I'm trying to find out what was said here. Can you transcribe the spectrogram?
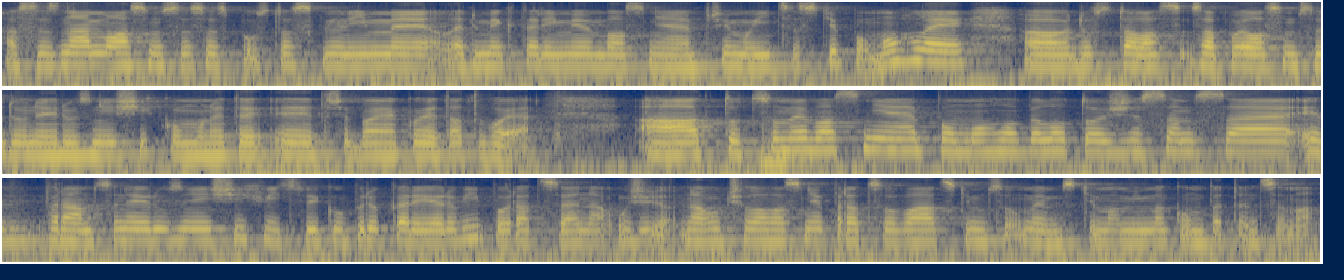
A seznámila jsem se se spousta skvělými lidmi, kterými vlastně při mojí cestě pomohli. Eh, dostala, zapojila jsem se do nejrůznějších komunit, třeba jako je ta tvoje. A to, co mi vlastně pomohlo, bylo to, že jsem se i v rámci nejrůznějších výcviků pro kariérový poradce naučila vlastně pracovat s tím, co umím, s těma mýma kompetencema.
